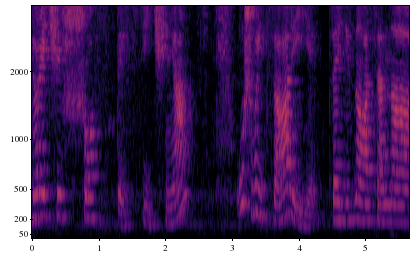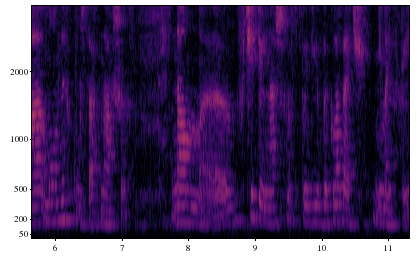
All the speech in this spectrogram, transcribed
до речі, 6 січня у Швейцарії, це я дізналася на мовних курсах наших. Нам е, вчитель наш розповів викладач німецької.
